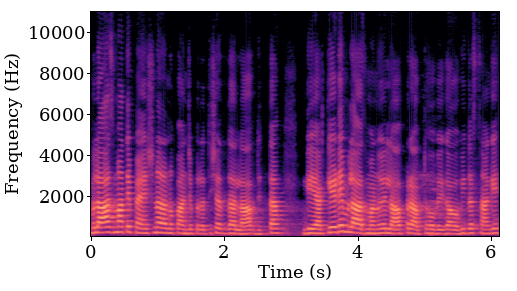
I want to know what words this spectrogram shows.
ਮੁਲਾਜ਼ਮਾਂ ਤੇ ਪੈਨਸ਼ਨਰਾਂ ਨੂੰ 5% ਦਾ ਲਾਭ ਦਿੱਤਾ ਗਿਆ। ਕਿਹੜੇ ਮੁਲਾਜ਼ਮਾਂ ਨੂੰ ਇਹ ਲਾਭ ਪ੍ਰਾਪਤ ਹੋਵੇਗਾ ਉਹ ਵੀ ਦੱਸਾਂਗੇ।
